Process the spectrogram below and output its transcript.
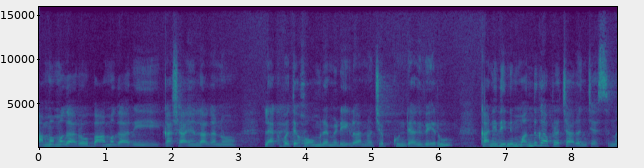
అమ్మమ్మ గారు బామ్మగారి కషాయం లాగానో లేకపోతే హోమ్ రెమెడీగానో చెప్పుకుంటే అది వేరు. కానీ దీన్ని మందుగా ప్రచారం చేస్తున్న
